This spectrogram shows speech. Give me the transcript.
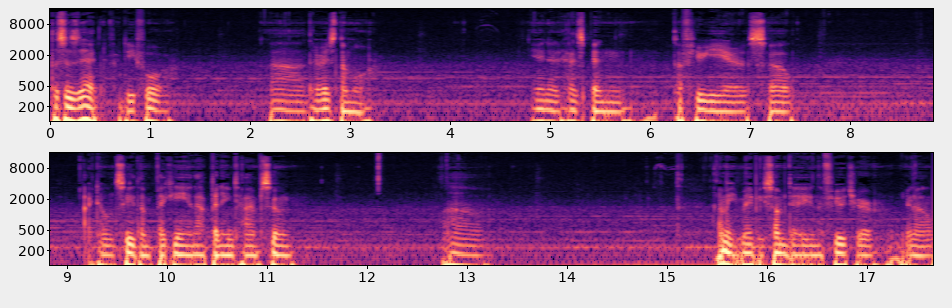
this is it for D4. Uh, there is no more, and it has been a few years, so I don't see them picking it up anytime soon. Uh, I mean, maybe someday in the future, you know,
